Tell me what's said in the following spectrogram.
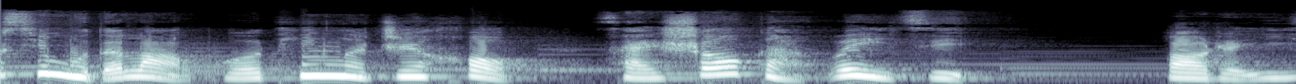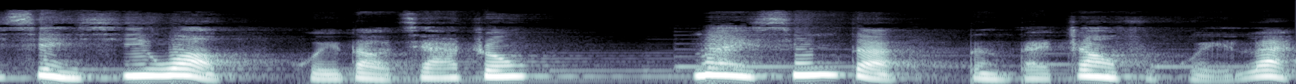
西姆的老婆听了之后，才稍感慰藉，抱着一线希望回到家中，耐心的等待丈夫回来。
